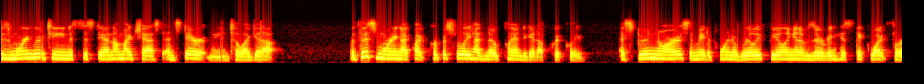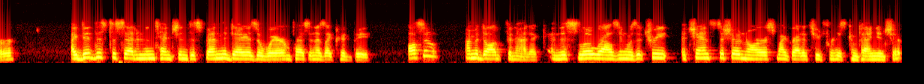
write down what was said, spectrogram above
his morning routine is to stand on my chest and stare at me until I get up. But this morning, I quite purposefully had no plan to get up quickly. I spooned Norris and made a point of really feeling and observing his thick white fur. I did this to set an intention to spend the day as aware and present as I could be. Also, I'm a dog fanatic, and this slow rousing was a treat, a chance to show Norris my gratitude for his companionship.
